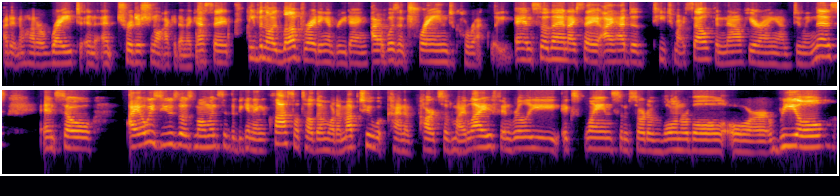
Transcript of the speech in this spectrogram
I didn't know how to write an, a traditional academic essay. Even though I loved writing and reading, I wasn't trained correctly. And so then I say I had to teach myself, and now here I am doing this. And so I always use those moments at the beginning of class. I'll tell them what I'm up to, what kind of parts of my life, and really explain some sort of vulnerable or real,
